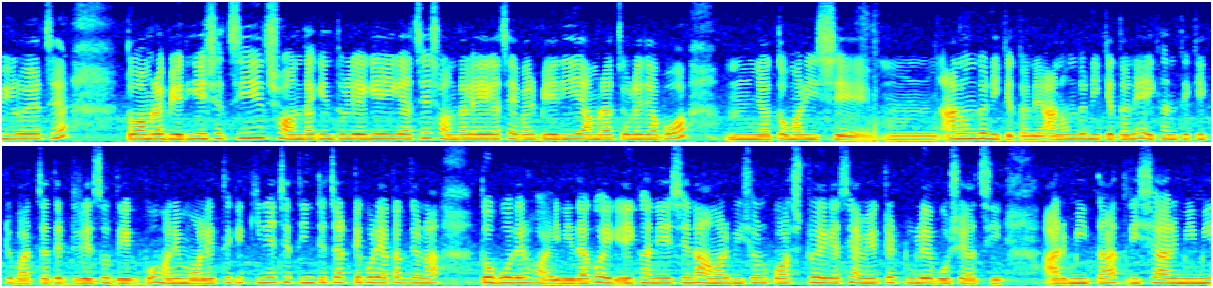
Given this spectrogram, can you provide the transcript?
ভিড় হয়েছে। তো আমরা বেরিয়ে এসেছি। সন্ধ্যা কিন্তু লেগেই গেছে, সন্ধ্যা লেগে গেছে। এবার বেরিয়ে আমরা চলে যাব তোমার ইসে আনন্দ নিকেতনে আনন্দ নিকেতনে এখান থেকে একটু বাচ্চাদের ড্রেসও দেখব। মানে মলের থেকে কিনেছে তিনটে, চারটে করে এক একজনা, তবু ওদের হয়নি। দেখো এইখানে এসে না আমার ভীষণ কষ্ট হয়ে গেছে। আমি একটা টুলে বসে আছি। আর মিতা, তৃষা আর মিমি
